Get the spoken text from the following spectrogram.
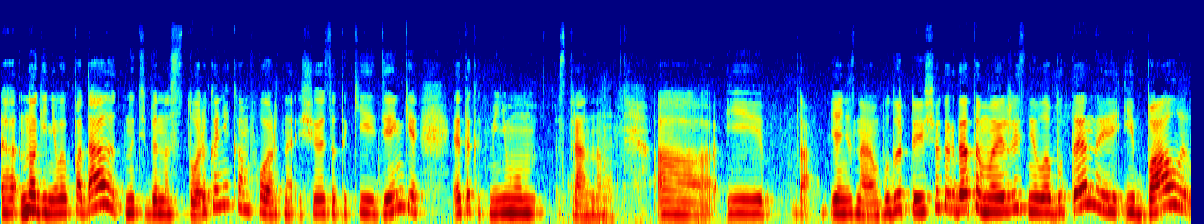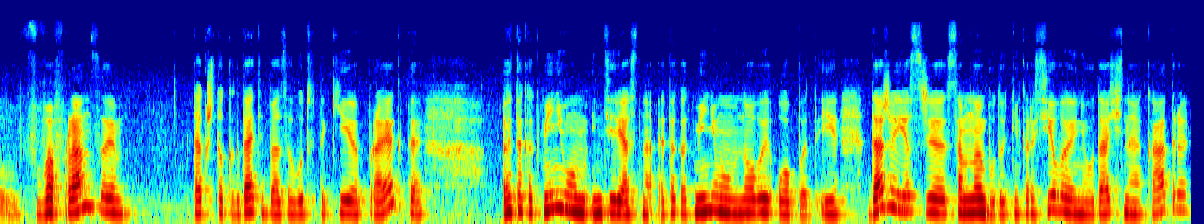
ноги не выпадают, но тебе настолько некомфортно, еще и за такие деньги, это как минимум странно. А, и да, я не знаю, будут ли еще когда-то в моей жизни лабутены и бал во Франции. Так что, когда тебя зовут в такие проекты, это как минимум интересно, это как минимум новый опыт. И даже если со мной будут некрасивые, неудачные кадры,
